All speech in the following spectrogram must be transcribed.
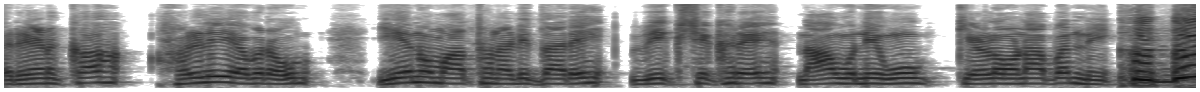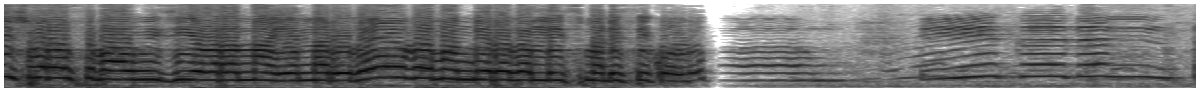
ರೇಣುಕಾ ಹಳ್ಳಿಯವರು ಏನು ಮಾತನಾಡಿದ್ದಾರೆ? ವೀಕ್ಷಕರೇ ನಾವು ನೀವು ಕೇಳೋಣ ಬನ್ನಿ. ಸಿದ್ದೇಶ್ವರ ಸ್ವಾಮೀಜಿಯವರನ್ನ ಎನ್ನ ಹೃದಯದ ಮಂದಿರದಲ್ಲಿ ಸ್ಮರಿಸಿಕೊಳ್ಳು. ಏಕದಂತ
